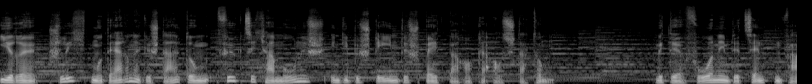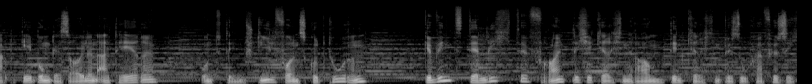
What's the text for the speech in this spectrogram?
Ihre schlicht moderne Gestaltung fügt sich harmonisch in die bestehende spätbarocke Ausstattung. Mit der vornehm dezenten Farbgebung der Säulenaltäre und den stilvollen Skulpturen gewinnt der lichte, freundliche Kirchenraum den Kirchenbesucher für sich.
